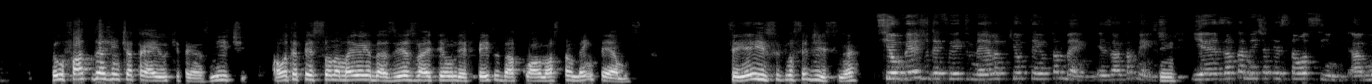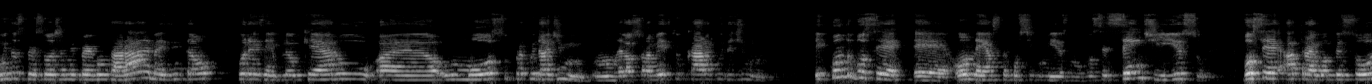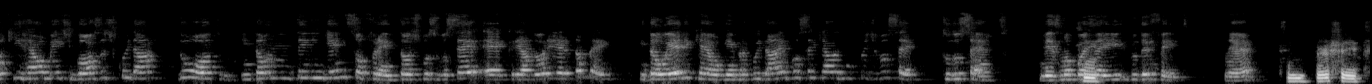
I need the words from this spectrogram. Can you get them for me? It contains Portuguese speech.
Pelo fato da gente atrair o que transmite, a outra pessoa, na maioria das vezes, vai ter um defeito da qual nós também temos. Seria isso que você disse, né? Se eu vejo defeito nela, é porque eu tenho também, exatamente. Sim. E é exatamente a questão assim, muitas pessoas já me perguntaram, ah, mas então, por exemplo, eu quero é, um moço para cuidar de mim, um relacionamento que o cara cuida de mim. E quando você é honesta consigo mesmo, você sente isso, você atrai uma pessoa que realmente gosta de cuidar do outro. Então, não tem ninguém sofrendo. Então, tipo, se você é criador e ele também. Então, ele quer alguém para cuidar e você quer alguém que cuide de você. Tudo certo. Mesma coisa Sim. aí do defeito, né? Sim, perfeito.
